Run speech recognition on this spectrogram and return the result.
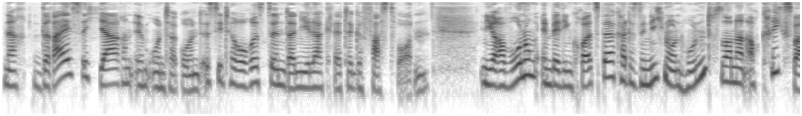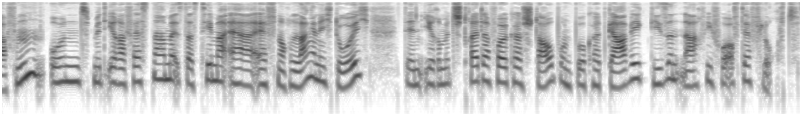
Nach 30 Jahren im Untergrund ist die Terroristin Daniela Klette gefasst worden. In ihrer Wohnung in Berlin-Kreuzberg hatte sie nicht nur einen Hund, sondern auch Kriegswaffen. Und mit ihrer Festnahme ist das Thema RAF noch lange nicht durch, denn ihre Mitstreiter Volker Staub und Burkhard Garwig, die sind nach wie vor auf der Flucht.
